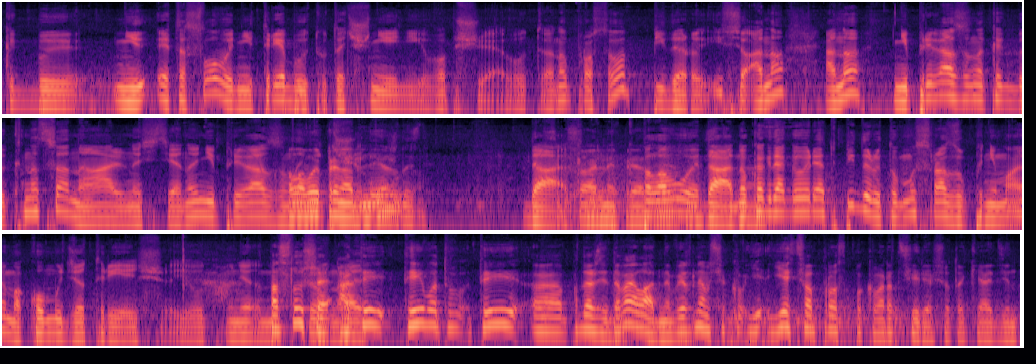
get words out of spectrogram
как бы не, это слово не требует уточнений вообще. Вот оно просто вот пидоры и все. Оно, оно не привязано как бы к национальности, оно не привязано Половой принадлежность. Да, половой, да. Но да. когда говорят пидоры, то мы сразу понимаем, о ком идет речь. И вот мне Послушай, а ты, ты вот, ты, э, подожди, давай, ладно, вернемся. К, есть вопрос по квартире все-таки один.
